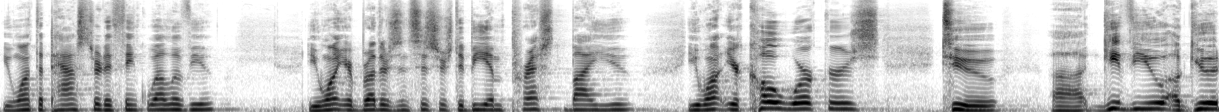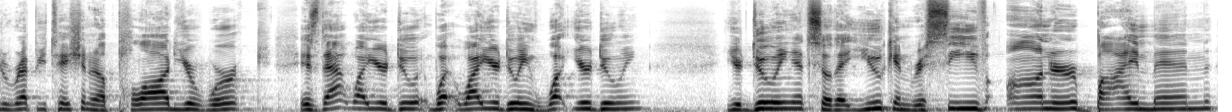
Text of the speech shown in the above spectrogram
You want the pastor to think well of you? Do you want your brothers and sisters to be impressed by you? You want your co workers to uh, give you a good reputation and applaud your work? Is that why you're doing why you're doing what you're doing? You're doing it so that you can receive honor by men.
